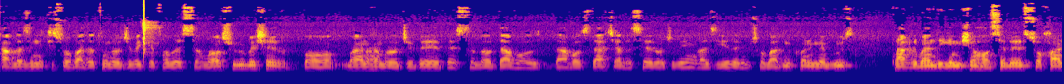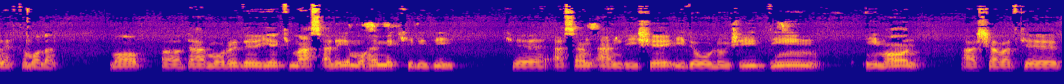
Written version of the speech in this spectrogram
قبل از اینکه صحبتاتون راجع به کتاب استقلال شروع بشه با من هم راجع به به اصطلاح دوازده جلسه راجع به این قضیه داریم صحبت می‌کنیم. امروز تقریبا دیگه میشه حاصل سخن احتمالا. ما در مورد یک مسئله مهم کلیدی که اصلا اندیشه ایدئولوژی دین ایمان عرض شود که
